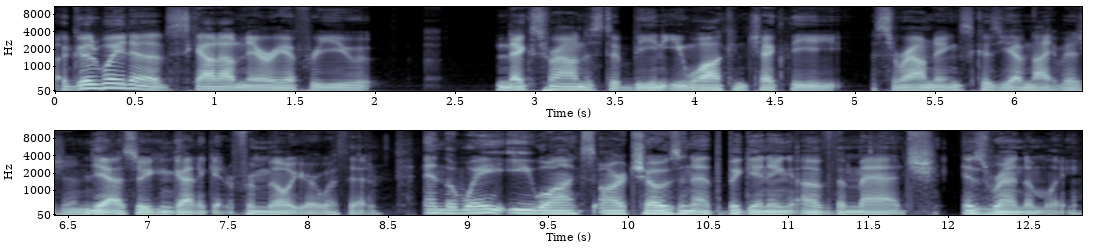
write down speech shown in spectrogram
A good way to scout out an area for you next round is to be an Ewok and check the surroundings because you have night vision. Yeah, so you can kind of get familiar with it. And the way Ewoks are chosen at the beginning of the match is randomly.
